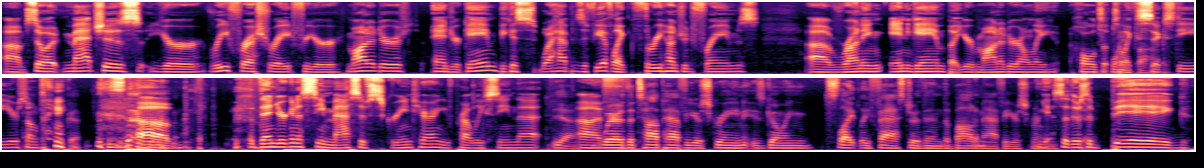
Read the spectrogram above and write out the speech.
Um, so it matches your refresh rate for your monitor and your game because what happens if you have like 300 frames uh, running in game, but your monitor only holds up to like 60 or something? Okay. um, then you're gonna see massive screen tearing. You've probably seen that. Yeah, Uh, where the top half of your screen is going slightly faster than the bottom half of your screen. Yeah, so there's a big,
